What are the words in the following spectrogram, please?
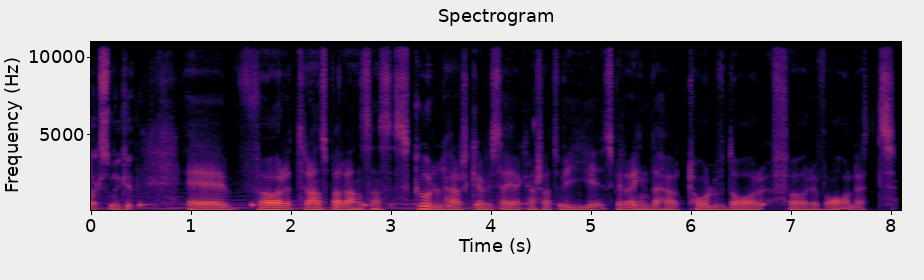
Tack så mycket. Eh, för transparensens skull här ska vi säga kanske att vi spelar in det här 12 dagar före valet.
